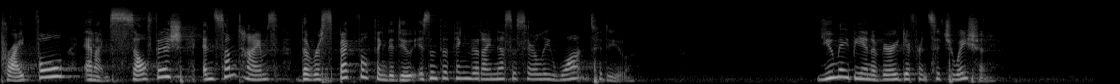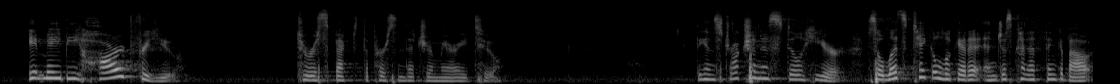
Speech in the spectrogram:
prideful and I'm selfish, and sometimes the respectful thing to do isn't the thing that I necessarily want to do. You may be in a very different situation. It may be hard for you to respect the person that you're married to. The instruction is still here. So let's take a look at it and just kind of think about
